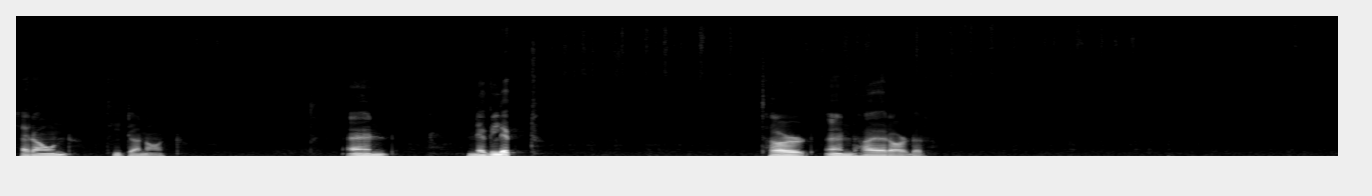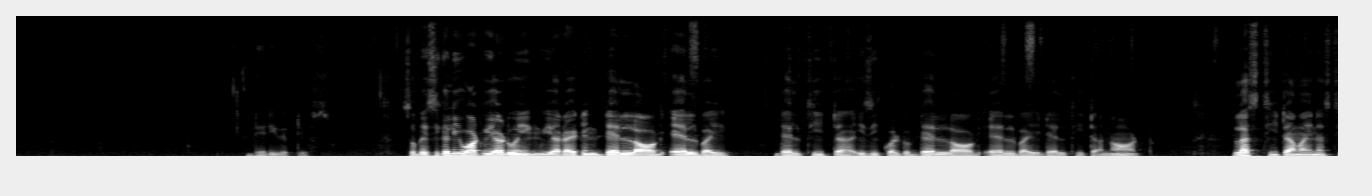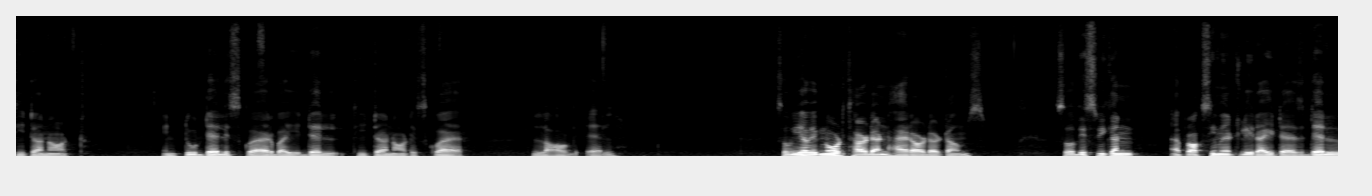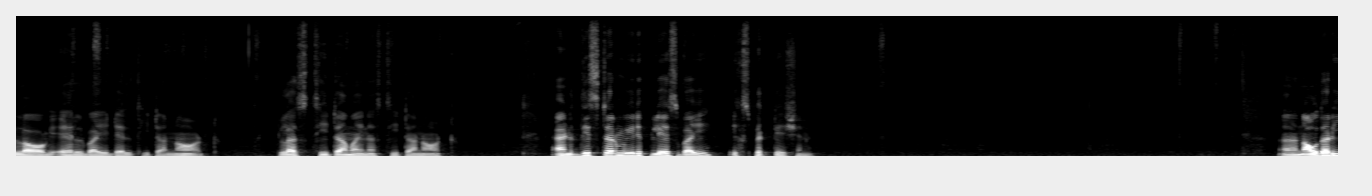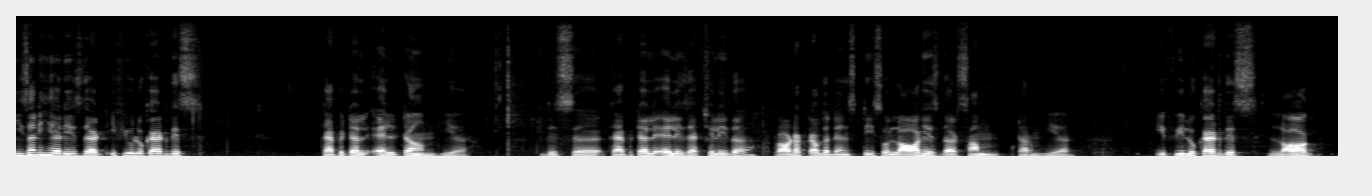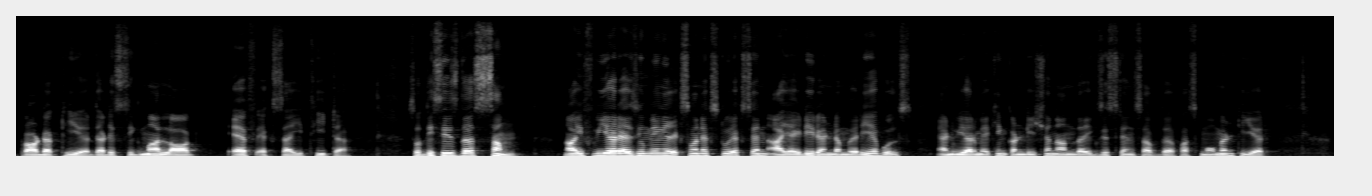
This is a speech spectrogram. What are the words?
around theta naught and neglect third and higher order derivatives. So, basically what we are doing we are writing del log L by del theta is equal to del log L by del theta naught plus theta minus theta naught into del square by del theta naught square log L. So, we have ignored third and higher order terms. So, this we can approximately write as del log L by del theta naught plus theta minus theta naught and this term we replace by expectation. Uh, now, the reason here is that if you look at this capital L term here, this uh, capital L is actually the product of the density. So, log is the sum term here. If we look at this log product here that is sigma log f x i theta. So, this is the sum. Now, if we are assuming x 1 x 2 x n i i d random variables and we are making condition on the existence of the first moment here,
